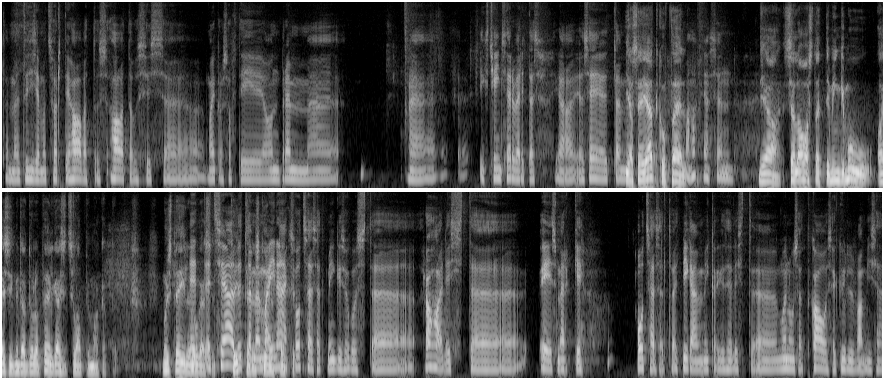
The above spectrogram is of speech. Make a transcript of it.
ütleme tõsisemat sorti haavatus, haavatavus siis Microsofti on-prem Äh, exchange serverites ja, ja see ütleme. ja see jätkub veel. ahah, jah, see on. ja seal avastati mingi muu asi, mida tuleb veel käsitsi lappima hakata. ma just eile lugesin. et seal ütleme, ma ei näeks otseselt mingisugust äh, rahalist äh, eesmärki otseselt, vaid pigem ikkagi sellist äh, mõnusat kaose külvamise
